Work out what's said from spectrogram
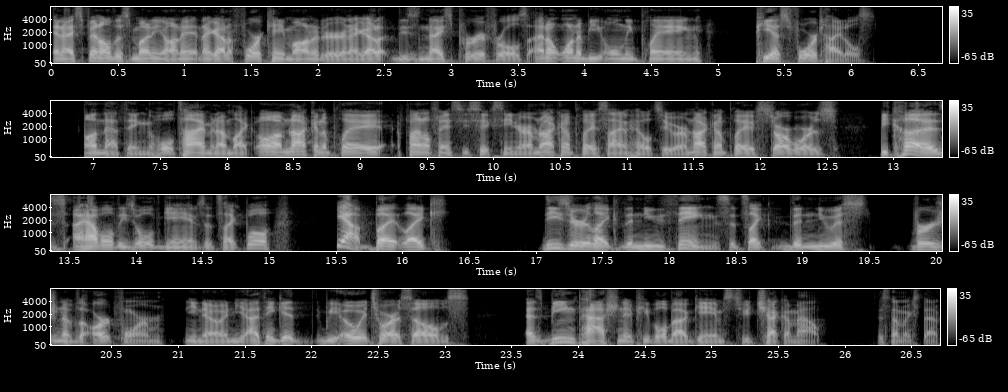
and I spent all this money on it, and I got a 4K monitor, and I got these nice peripherals. I don't want to be only playing PS4 titles on that thing the whole time, and I'm like, oh, I'm not going to play Final Fantasy 16, or I'm not going to play Silent Hill 2, or I'm not going to play Star Wars because I have all these old games. It's like, well, yeah, but like these are like the new things. It's like the newest version of the art form, you know, and I think it we owe it to ourselves as being passionate people about games to check them out to some extent.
